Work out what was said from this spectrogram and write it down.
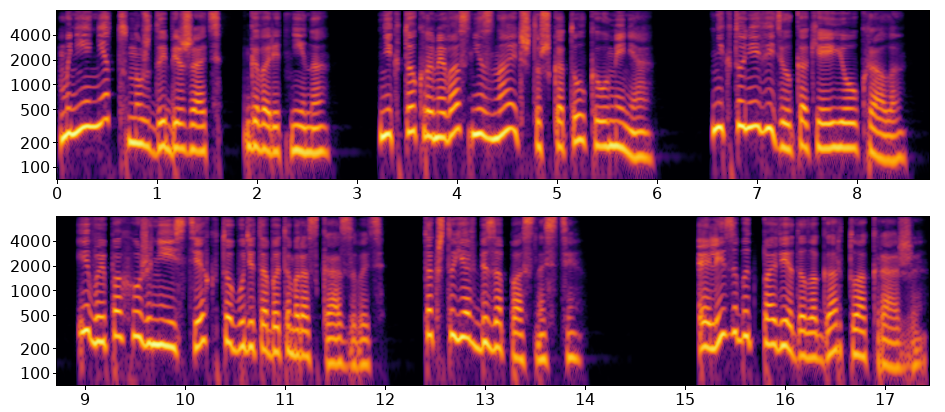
«Мне нет нужды бежать», — говорит Нина. «Никто, кроме вас, не знает, что шкатулка у меня. Никто не видел, как я ее украла. И вы, похоже, не из тех, кто будет об этом рассказывать так что я в безопасности». Элизабет поведала Гарту о краже.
